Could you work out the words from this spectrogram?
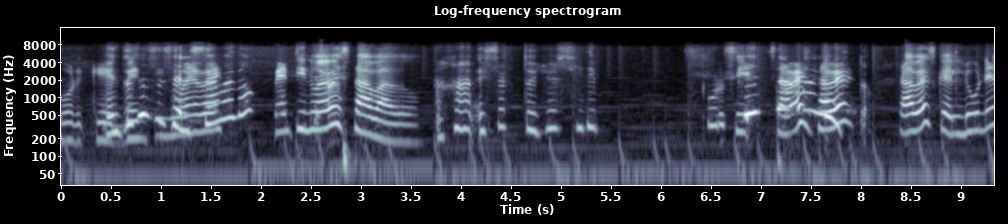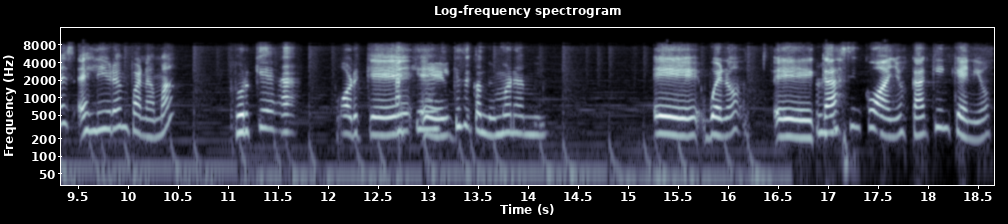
Porque Entonces es el 29, sábado. 29 es sábado. Ajá, exacto. Yo así de. ¿Por Sí, qué? ¿sabes? ¿Sabes? esto? ¿Sabes que el lunes es libre en Panamá? ¿Por qué? ¿A, Porque qué el que se conmemora a mí? Eh, bueno, eh, cada cinco años, cada quinquenio,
